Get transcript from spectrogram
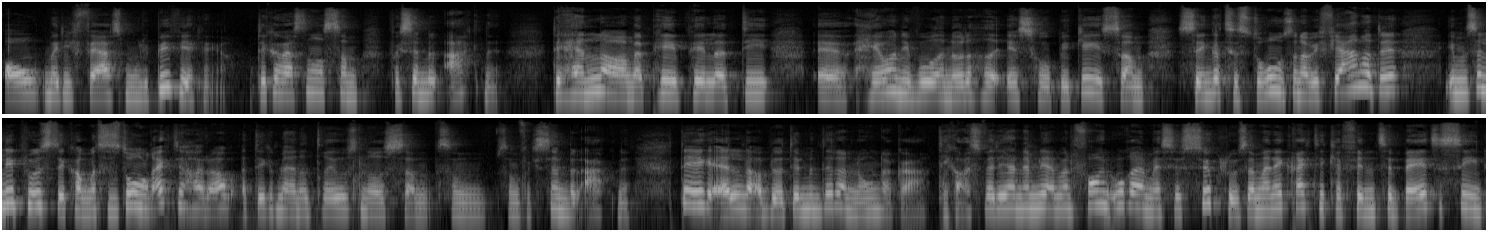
og med de færrest mulige bivirkninger? Det kan være sådan noget som for eksempel akne. Det handler om, at p-piller de øh, hæver niveauet af noget, der hedder SHBG, som sænker testosteron. Så når vi fjerner det, jamen så lige pludselig kommer testosteron rigtig højt op, og det kan blandt andet drive sådan noget som, som, som for eksempel akne. Det er ikke alle, der oplever det, men det er der nogen, der gør. Det kan også være det her, nemlig at man får en uregelmæssig cyklus, at man ikke rigtig kan finde tilbage til sin,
